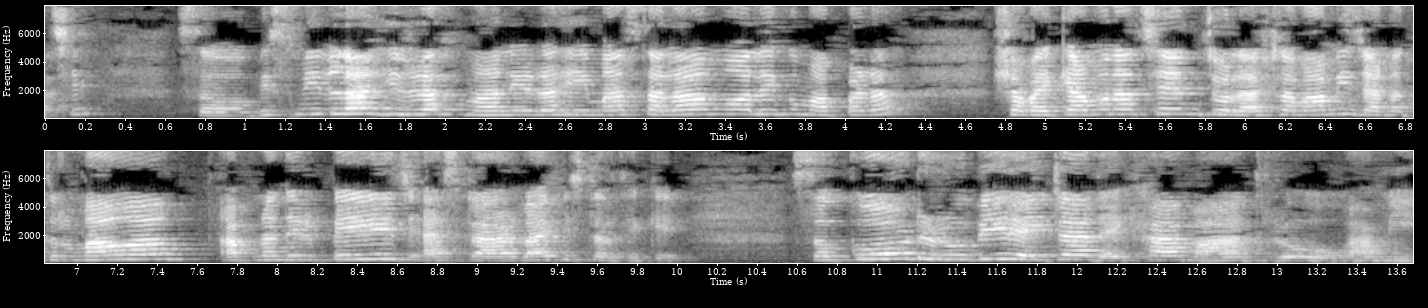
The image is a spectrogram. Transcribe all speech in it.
আছে। সো বিসমিল্লাহ রহমান রাহিম। আসসালামু আলাইকুম আপারা। সবাই কেমন আছেন? চলে আসলাম আমি জান্নাতুল মাওয়া, আপনাদের পেজ স্টার লাইফস্টাইল থেকে। সো কোড রুবির এইটা দেখা মাত্র আমি।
